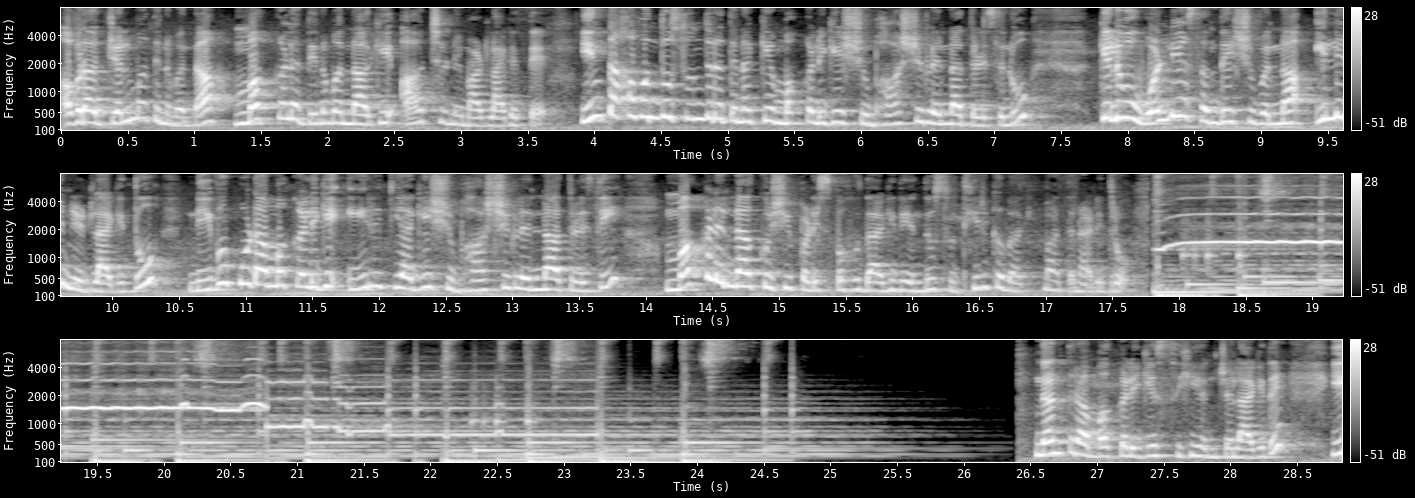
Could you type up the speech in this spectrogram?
ಅವರ ಜನ್ಮದಿನವನ್ನ ಮಕ್ಕಳ ದಿನವನ್ನಾಗಿ ಆಚರಣೆ ಮಾಡಲಾಗುತ್ತೆ. ಇಂತಹ ಒಂದು ಸುಂದರ ದಿನಕ್ಕೆ ಮಕ್ಕಳಿಗೆ ಶುಭಾಶಯಗಳನ್ನು ತಿಳಿಸಲು ಕೆಲವು ಒಳ್ಳೆಯ ಸಂದೇಶವನ್ನ ಇಲ್ಲಿ ನೀಡಲಾಗಿದ್ದು, ನೀವು ಕೂಡ ಮಕ್ಕಳಿಗೆ ಈ ರೀತಿಯಾಗಿ ಶುಭಾಶಯಗಳನ್ನು ತಿಳಿಸಿ ಮಕ್ಕಳನ್ನ ಖುಷಿಪಡಿಸಬಹುದಾಗಿದೆ ಎಂದು ಸುದೀರ್ಘವಾಗಿ ಮಾತನಾಡಿದರು. ನಂತರ ಮಕ್ಕಳಿಗೆ ಸಿಹಿ ಹಂಚಲಾಗಿದೆ. ಈ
